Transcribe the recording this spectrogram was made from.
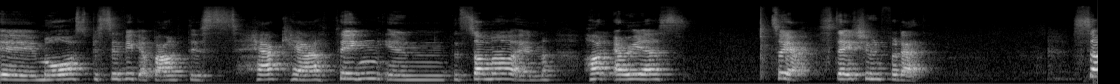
uh, more specific about this hair care thing in the summer and hot areas. So yeah, stay tuned for that. So,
